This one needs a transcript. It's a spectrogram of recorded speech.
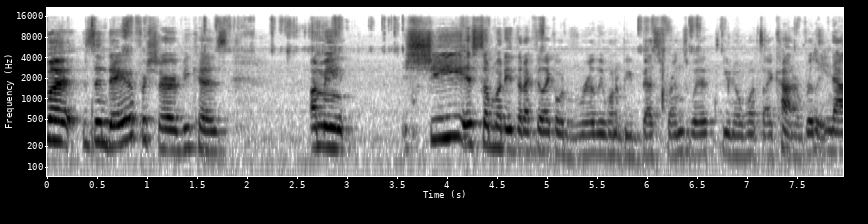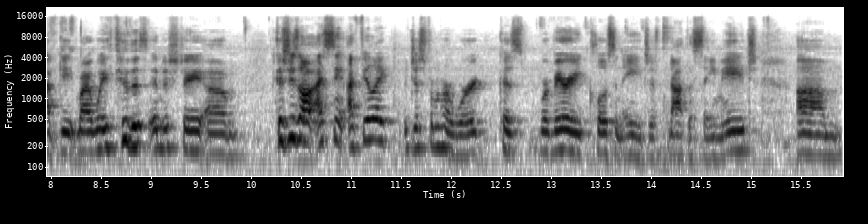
but Zendaya for sure because, I mean, she is somebody that I feel like I would really want to be best friends with. You know, once I kind of really navigate my way through this industry. Um, because she's all I see. I feel like just from her work, because we're very close in age, if not the same age, um,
